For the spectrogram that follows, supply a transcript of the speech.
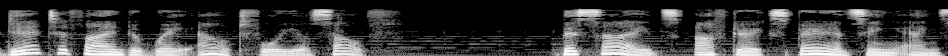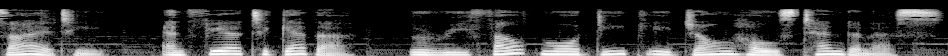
dare to find a way out for yourself. Besides, after experiencing anxiety and fear together, Yu Ri felt more deeply Jeong Ho's tenderness.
